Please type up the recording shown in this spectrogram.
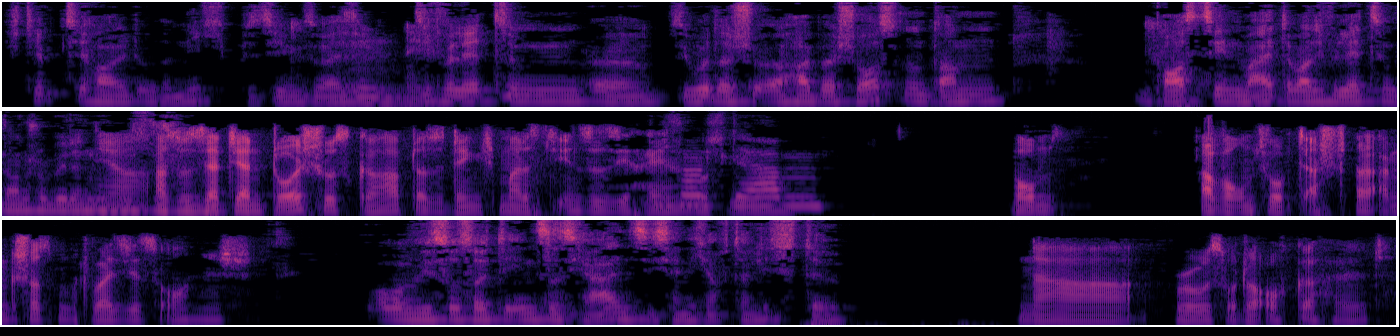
Stirbt sie halt oder nicht, beziehungsweise Nee. die Verletzung, äh, sie wurde äh, halb erschossen und dann paar Szenen weiter war die Verletzung dann schon wieder nicht. Ja, richtig also sie hat ja einen Durchschuss gehabt, also denke ich mal, dass die Insel sie heilen wieder. sterben. Warum, aber warum sie überhaupt erst, äh, angeschossen wird, weiß ich jetzt auch nicht. Aber wieso sollte Insel sie heilen? Sie ist ja nicht auf der Liste. Na, Rose wurde auch geheilt.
